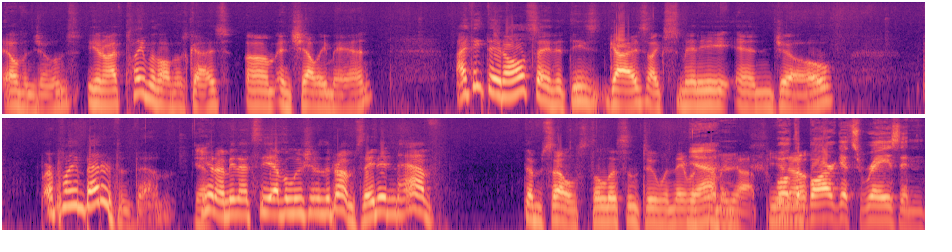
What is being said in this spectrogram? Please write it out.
Elvin Jones. You know, I've played with all those guys um, and Shelly Manne. I think they'd all say that these guys like Smitty and Joe are playing better than them. Yeah. You know, I mean, that's the evolution of the drums. They didn't have themselves to listen to when they were Yeah. coming up. You well, know? the bar gets raised in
